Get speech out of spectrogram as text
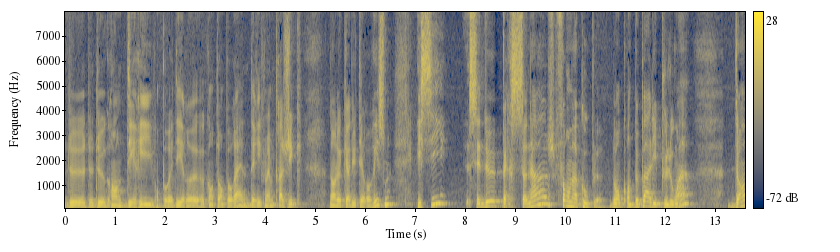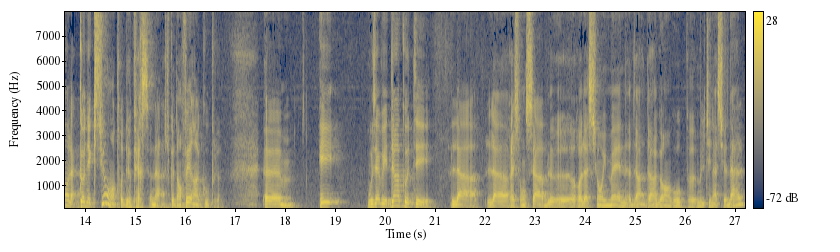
deux grandes dérives, on pourrait dire euh, contemporaines, dérives même tragiques dans le cas du terrorisme. Ici, ces deux personnages forment un couple, donc on ne peut pas aller plus loin dans la connexion entre deux personnages que d'en faire un couple. Euh, et vous avez d'un côté la, la responsable euh, relation humaine d'un grand groupe multinational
